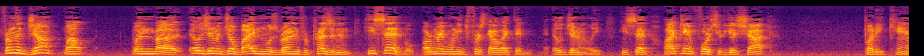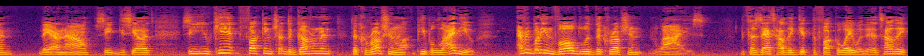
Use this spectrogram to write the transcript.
from the jump. Well, when uh, illegitimate Joe Biden was running for president, he said, or maybe when he first got elected illegitimately, he said, "I can't force you to get shot," but he can. They are now. See, you see how it's. See, you can't fucking tr- the government, the corruption li- people lie to you. Everybody involved with the corruption lies because that's how they get the fuck away with it. That's how they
